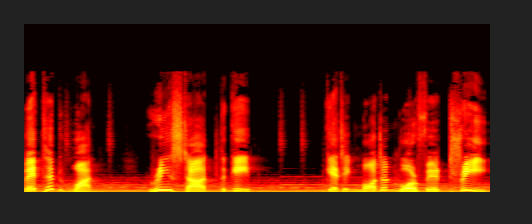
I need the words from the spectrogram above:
Method 1. Restart the game getting Modern Warfare 3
